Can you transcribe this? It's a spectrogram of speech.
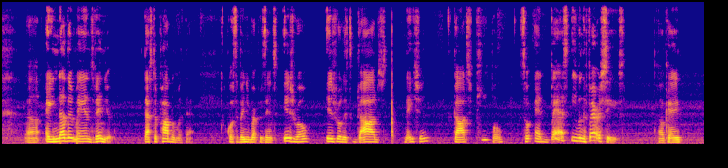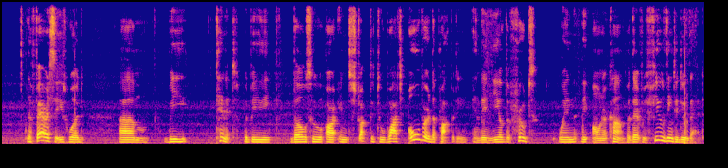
uh, another man's vineyard. That's the problem with that. Of course, the vineyard represents Israel. Israel is God's nation, God's people. So at best, even the Pharisees, okay, the Pharisees would um, be tenant would be those who are instructed to watch over the property and then yield the fruit when the owner comes. But they're refusing to do that.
